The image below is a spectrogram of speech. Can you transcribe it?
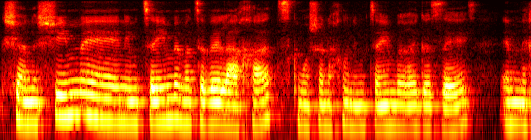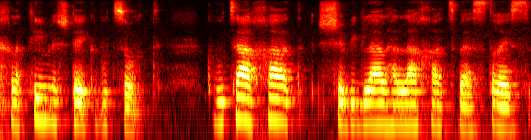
כשאנשים אה, נמצאים במצבי לחץ, כמו שאנחנו נמצאים ברגע זה, הם נחלקים לשתי קבוצות. קבוצה אחת שבגלל הלחץ והסטרס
